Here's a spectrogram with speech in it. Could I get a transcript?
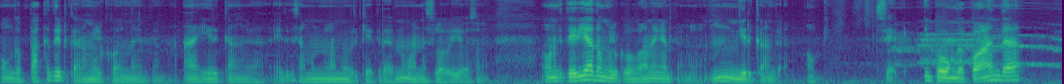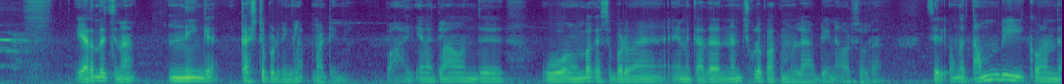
உங்கள் பக்கத்து வீட்டுக்காரங்களுக்கு குழந்தைங்க இருக்காங்க ஆ இருக்காங்க. எதுக்கு சம்மந்தம் இல்லாமல் இவர் கேட்குறாருன்னு மனசில் ஒரு யோசனை. உனக்கு தெரியாதவங்களுக்கு குழந்தைங்க இருக்காங்களா? ம் இருக்காங்க. ஓகே. சரி. இப்போ உங்கள் குழந்த இறந்துச்சுன்னா நீங்கள் கஷ்டப்படுவீங்களா மாட்டீங்களா? பா எனக்கெலாம் வந்து ஓ ரொம்ப கஷ்டப்படுவேன். எனக்கு அதை நினச்சி கூட பார்க்க முடியல அப்படின்னு அவர் சொல்கிறார் சரி உங்கள் தம்பி குழந்த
